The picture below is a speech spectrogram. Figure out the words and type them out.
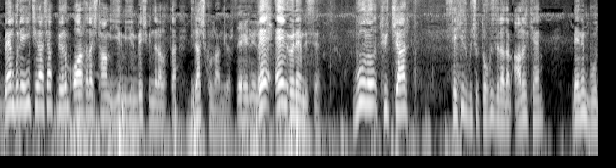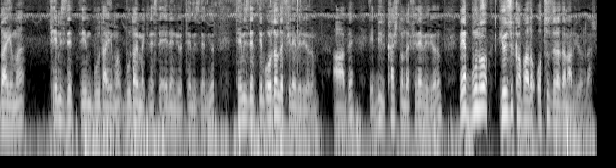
ben buraya hiç ilaç atmıyorum. O arkadaş tam 20-25 bin liralıkta ilaç kullanıyor. Zehirli ilaç. Ve en önemlisi bunu tüccar 8,5-9 liradan alırken benim buğdayımı temizlettiğim buğdayımı buğday makinesinde eleniyor, temizleniyor. Temizlettiğim oradan da fire veriyorum abi. E, birkaç ton da fire veriyorum. Ve bunu gözü kapalı 30 liradan alıyorlar.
